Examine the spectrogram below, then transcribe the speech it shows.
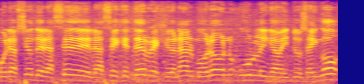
inauguración de la sede de la CGT Regional Morón, Hurlingham y Ituzaingó,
